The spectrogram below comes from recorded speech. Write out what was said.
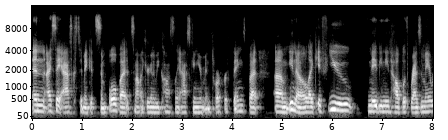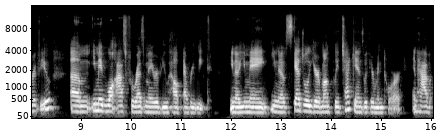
And I say ask to make it simple, but it's not like you're going to be constantly asking your mentor for things. But, um, you know, like if you maybe need help with resume review, um, you maybe won't ask for resume review help every week you know you may you know schedule your monthly check-ins with your mentor and have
